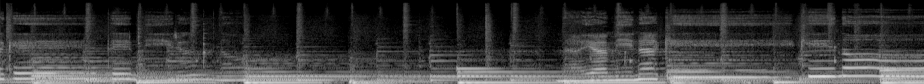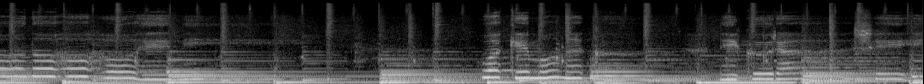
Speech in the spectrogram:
あげてみるの。悩みなき昨日の微笑み。わけもなく憎らしい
